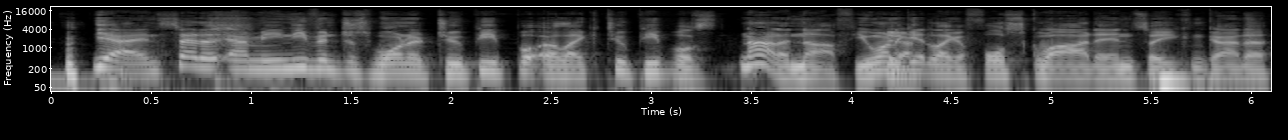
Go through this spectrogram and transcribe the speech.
yeah, instead of I mean, even just one or two people or like two people is not enough. You want to Yeah. get like a full squad in so you can kind of,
